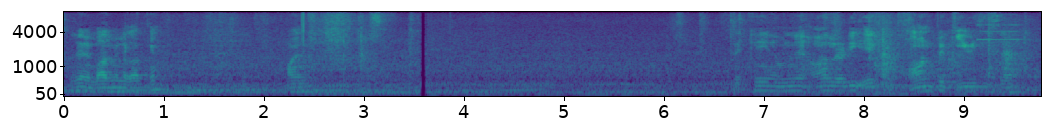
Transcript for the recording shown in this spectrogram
जो है बाद में लगाते हैं। देखिए हमने ऑलरेडी एक ऑन पे की हुई थी सेट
